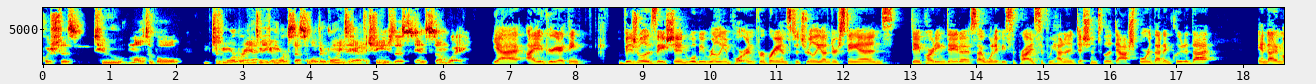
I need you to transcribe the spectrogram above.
push this to multiple, just more brands, make it more accessible, they're going to have to change this in some way. Yeah, I agree. I think visualization will be really important for brands to truly understand day parting data. So I wouldn't be surprised if we had an addition to the dashboard that included that. And I'm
